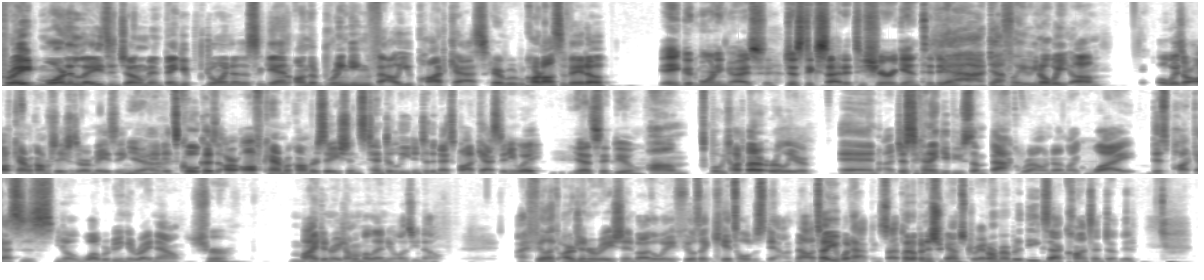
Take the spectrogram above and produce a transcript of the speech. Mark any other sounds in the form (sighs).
Great morning, ladies and gentlemen. Thank you for joining us again on the Bringing Value podcast. Here with Ricardo Acevedo. Hey, good morning, guys. Just excited to share again today. Yeah, definitely. You know, we um always our off-camera conversations are amazing. Yeah. and it's cool because our off-camera conversations tend to lead into the next podcast anyway. Yes, they do. Um, but we talked about it earlier, and uh, just to kind of give you some background on like why this podcast is, you know, why we're doing it right now. Sure. my generation, I'm a millennial, as you know. I feel like our generation, by the way, feels like kids hold us down. Now, I'll tell you what happened. So I put up an Instagram story. I don't remember the exact content of it,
